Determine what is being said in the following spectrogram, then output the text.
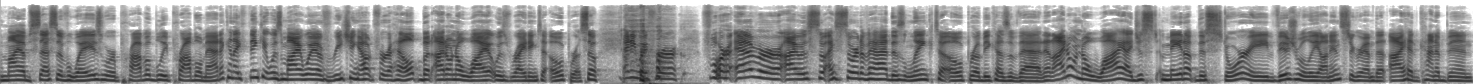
my obsessive ways were probably problematic and i think it was my way of reaching out for help but i don't know why it was writing to oprah. So anyway for forever i was so i sort of had this link to oprah because of that and i don't know why i just made up this story visually on instagram that i had kind of been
